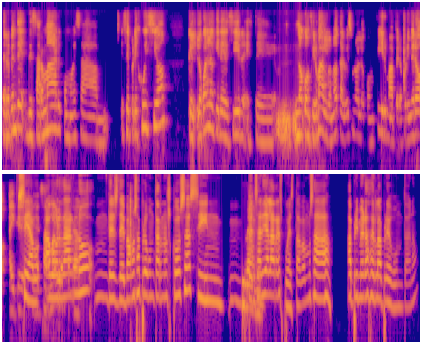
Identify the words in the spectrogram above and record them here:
de repente desarmar como esa, ese prejuicio lo cual no quiere decir este, no confirmarlo, ¿no? Tal vez uno lo confirma, pero primero hay que... Sí, abordarlo mm, desde vamos a preguntarnos cosas sin mm, pensar ya la respuesta, vamos a, a primero hacer la pregunta, ¿no?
